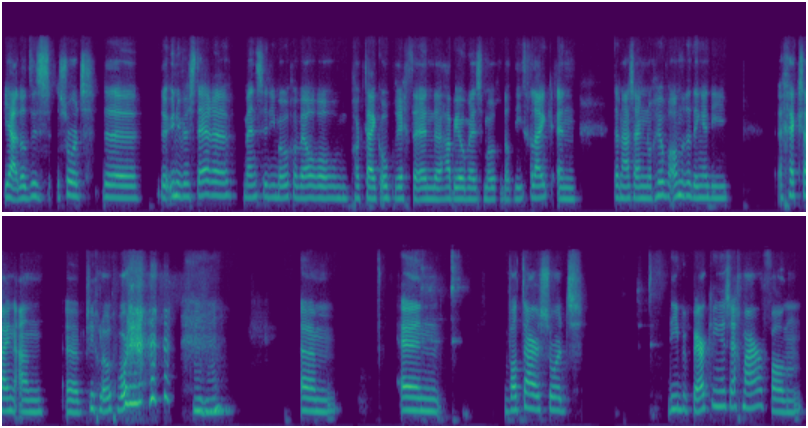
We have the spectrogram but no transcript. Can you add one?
ja, dat is een soort de, de universitaire mensen die mogen wel een praktijk oprichten en de HBO-mensen mogen dat niet gelijk. En daarna zijn er nog heel veel andere dingen die gek zijn aan uh, psycholoog worden. mm en wat daar een soort die beperkingen, zeg maar, van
